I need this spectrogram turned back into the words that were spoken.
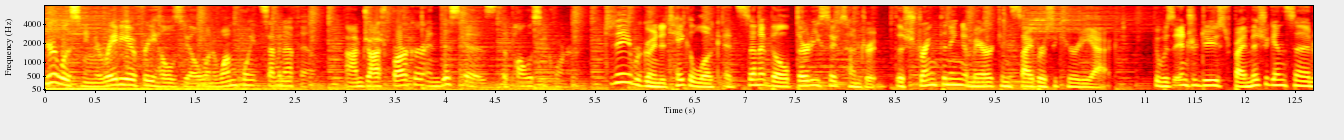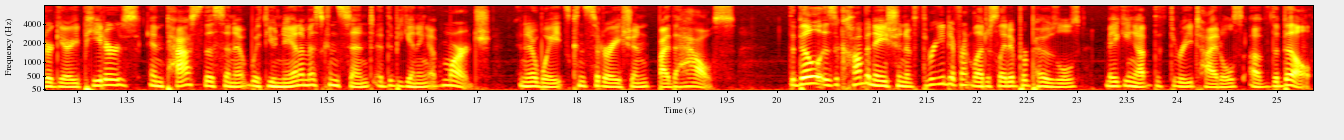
You're listening to Radio Free Hillsdale 101.7 FM. I'm Josh Barker, and this is the Policy Corner. Today, we're going to take a look at Senate Bill 3600, the Strengthening American Cybersecurity Act. It was introduced by Michigan Senator Gary Peters and passed the Senate with unanimous consent at the beginning of March, and it awaits consideration by the House. The bill is a combination of three different legislative proposals making up the three titles of the bill.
